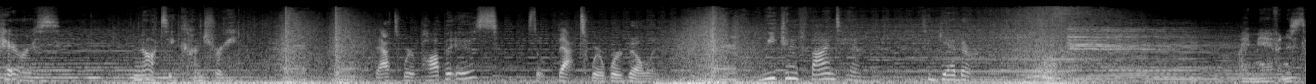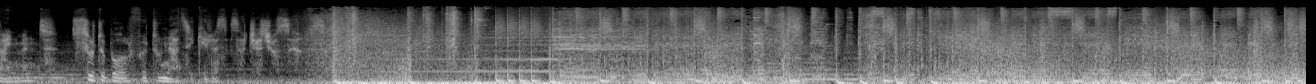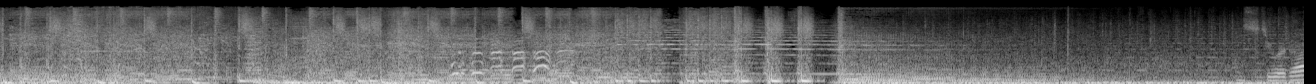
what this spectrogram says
Paris. Nazi country. That's where Papa is, so that's where we're going. We can find him. Together. I may have an assignment suitable for two Nazi killers such as yourselves.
